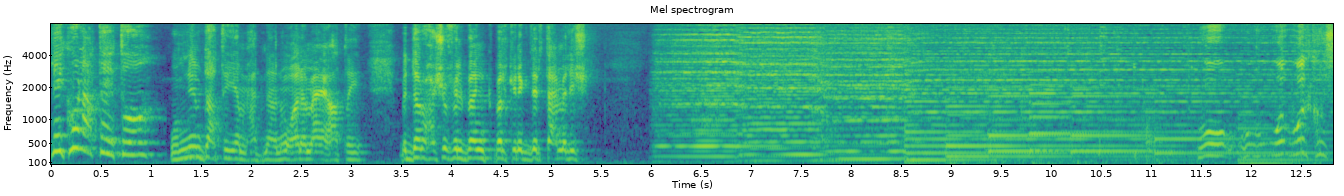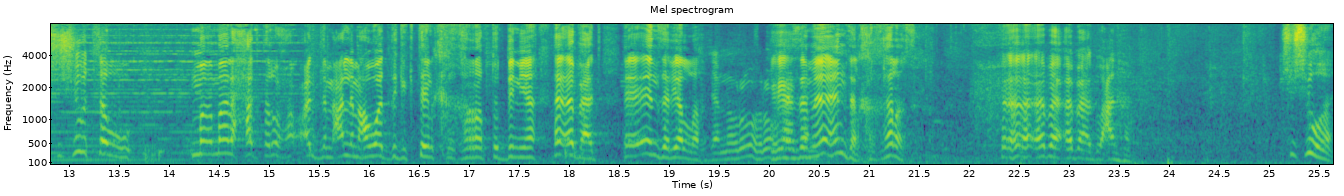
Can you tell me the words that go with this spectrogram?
ليكون أعطيته؟ ومنين بدي أعطيه يا أم عدنان؟ وأنا معي أعطيه. بدي أروح أشوف البنك بلكي نقدر تعمل شيء ولكم شو تسووا؟ ما ما لحقت أروح عند المعلم عواد دقيقتين خربتوا الدنيا. أبعد. انزل يلا. زلمة روح روح. يا زلمة انزل خلص. ابعدوا عنها. شو شو هاي؟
